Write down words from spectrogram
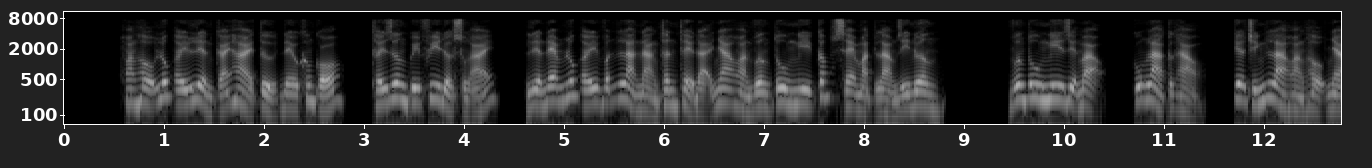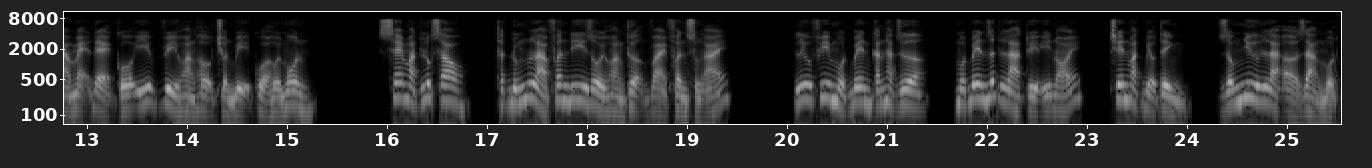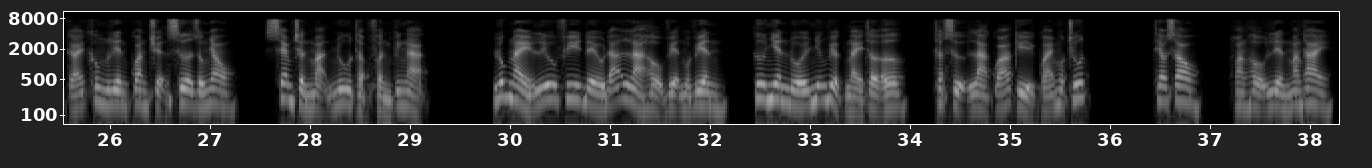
Hoàng hậu lúc ấy liền cái hài tử đều không có, thấy Dương Quý Phi được sủng ái, liền đem lúc ấy vẫn là nàng thân thể đại nha hoàn Vương Tu Nghi cấp xe mặt làm di nương. Vương Tu Nghi diện mạo, cũng là cực hảo, kia chính là hoàng hậu nhà mẹ để cố ý vì hoàng hậu chuẩn bị của hồi môn. Xe mặt lúc sau, thật đúng là phân đi rồi hoàng thượng vài phần sủng ái. Lưu Phi một bên cắn hạt dưa, một bên rất là tùy ý nói, trên mặt biểu tình, giống như là ở giảng một cái không liên quan chuyện xưa giống nhau, xem Trần Mạn Nhu thập phần kinh ngạc. Lúc này Lưu Phi đều đã là hậu viện một viên, cư nhiên đối những việc này thờ ơ, thật sự là quá kỳ quái một chút. Theo sau, Hoàng hậu liền mang thai.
